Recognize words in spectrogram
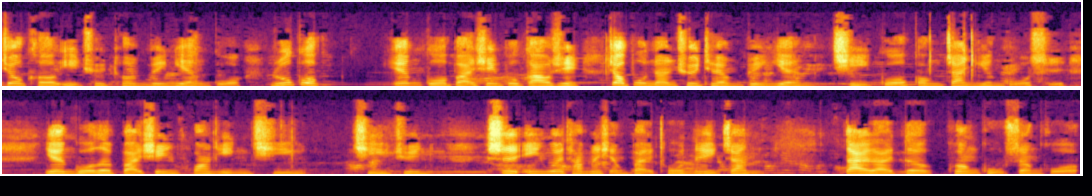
就可以去吞并燕国；如果燕国百姓不高兴，就不能去吞兵燕。齐国攻占燕国时，燕国的百姓欢迎齐齐军，是因为他们想摆脱内战带来的困苦生活；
